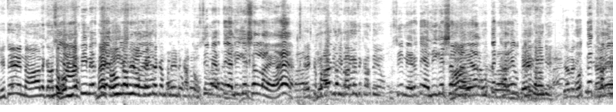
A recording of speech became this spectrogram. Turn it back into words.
ਜਿਹਦੇ ਨਾਲ ਗੱਲ ਹੋਈ ਹੀ ਮੈਂ ਕਹੂੰਗਾ ਵੀ ਉਹ ਕਹਿੰਦੇ ਕੰਪਲੇਂਟ ਕਰ ਦਿਓ ਤੁਸੀਂ ਮੇਰੇ ਤੇ ਐਲੀਗੇਸ਼ਨ ਲਾਇਆ ਹੈ। ਇੱਕ ਪਾਰਟੀ ਦੀ ਮਦਦ ਕਰਦੇ ਹੋ। ਤੁਸੀਂ ਮੇਰੇ ਤੇ ਐਲੀਗੇਸ਼ਨ ਲਾਇਆ ਉੱਤੇ ਖੜੇ। ਉੱਤੇ ਖੜੇ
